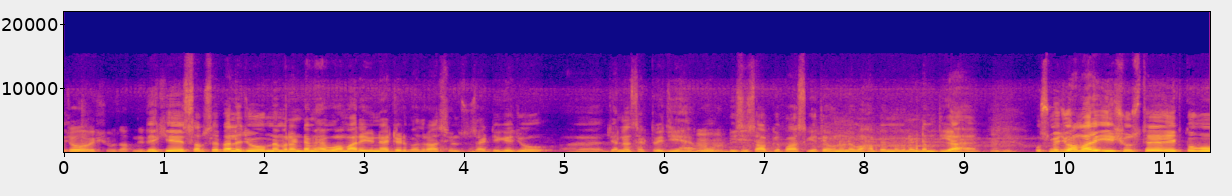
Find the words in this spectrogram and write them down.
जो इश्यूज़ आपने देखिए सबसे पहले जो मेमोरेंडम है वो हमारे यूनाइटेड भद्रा सिविल सोसाइटी के जो जनरल सेक्रेटरी जी हैं वो डीसी हम्म। साहब के पास गए थे उन्होंने वहाँ पे मेमोरेंडम दिया है हम्म। उसमें जो हमारे इश्यूज़ थे एक तो वो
